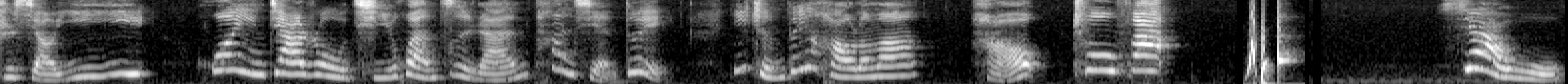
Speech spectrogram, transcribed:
是小依依，欢迎加入奇幻自然探险队。你准备好了吗？好，出发。下午，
